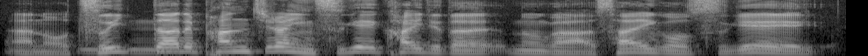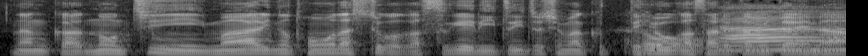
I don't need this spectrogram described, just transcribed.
あのツイッターでパンチラインすげえ書いてたのが最後すげえなんか後に周りの友達とかがすげえリツイートしまくって評価されたみたいな。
